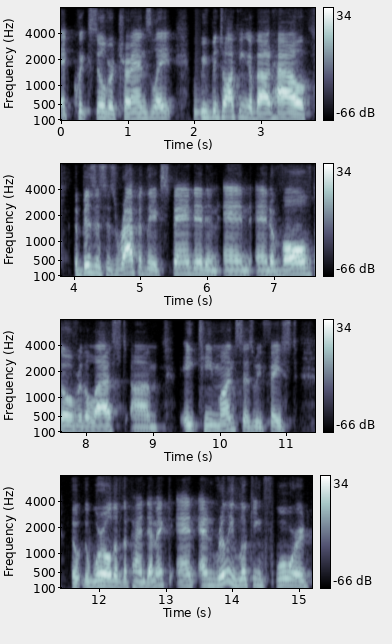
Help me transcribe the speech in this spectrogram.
at Quicksilver Translate. We've been talking about how the business has rapidly expanded and, and, and evolved over the last um, 18 months as we faced the, the world of the pandemic and, and really looking forward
